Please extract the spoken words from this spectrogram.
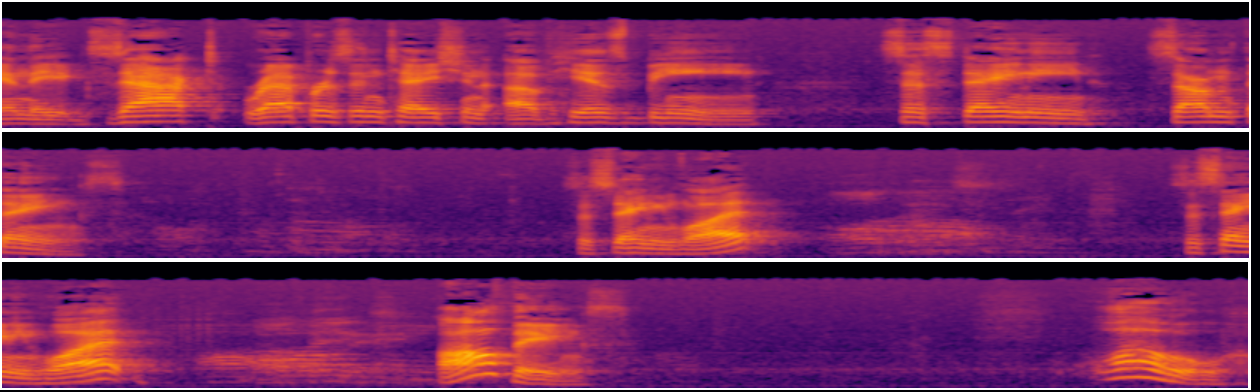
and the exact representation of His being, sustaining some things. Sustaining what? Sustaining what? All things. All things. Whoa.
